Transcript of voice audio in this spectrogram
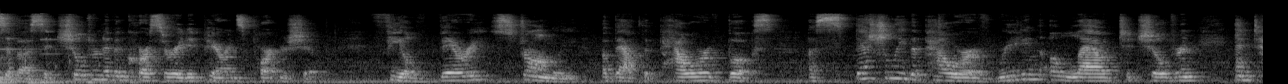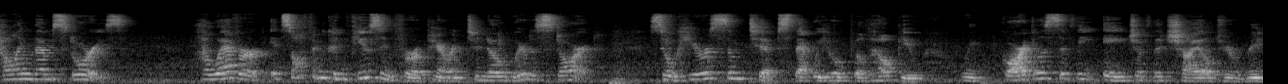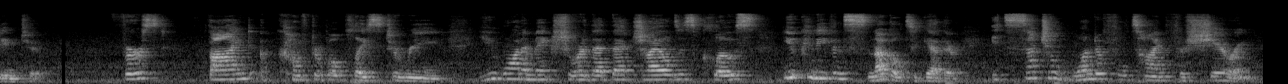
Those of us at Children of Incarcerated Parents Partnership feel very strongly about the power of books, especially the power of reading aloud to children and telling them stories. However, it's often confusing for a parent to know where to start. So here are some tips that we hope will help you regardless of the age of the child you're reading to. First, find a comfortable place to read. You want to make sure that that child is close. You can even snuggle together. It's such a wonderful time for sharing.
